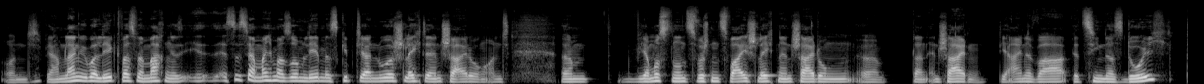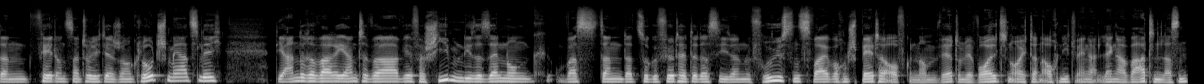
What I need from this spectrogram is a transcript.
Und wir haben lange überlegt, was wir machen. Es ist ja manchmal so im Leben, es gibt ja nur schlechte Entscheidungen. Und ähm, wir mussten uns zwischen zwei schlechten Entscheidungen äh, dann entscheiden. Die eine war, wir ziehen das durch. Dann fehlt uns natürlich der Jean-Claude schmerzlich. Die andere Variante war, wir verschieben diese Sendung, was dann dazu geführt hätte, dass sie dann frühestens zwei Wochen später aufgenommen wird. Und wir wollten euch dann auch nicht länger, länger warten lassen.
